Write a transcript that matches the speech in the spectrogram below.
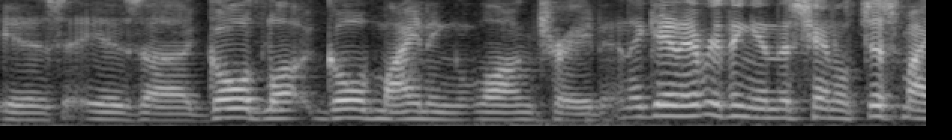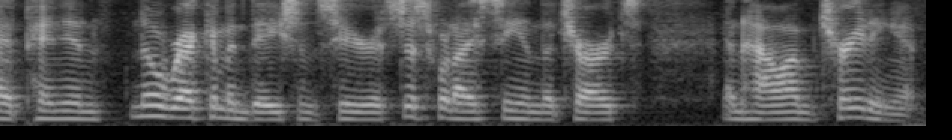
Is is uh, gold gold mining long trade, and again, everything in this channel is just my opinion. No recommendations here. It's just what I see in the charts and how I'm trading it.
